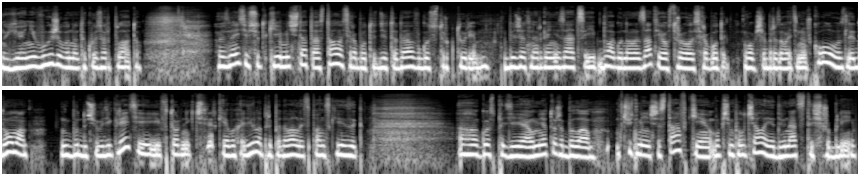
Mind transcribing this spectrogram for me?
но я не выживу на такую зарплату. Вы знаете, все-таки мечта-то осталась работать где-то, да, в госструктуре, в бюджетной организации. И два года назад я устроилась работать в общеобразовательную школу возле дома, будучи в декрете, и вторник-четверг я выходила, преподавала испанский язык. А, Господи, у меня тоже было чуть меньше ставки. В общем, получала я 12 тысяч рублей.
